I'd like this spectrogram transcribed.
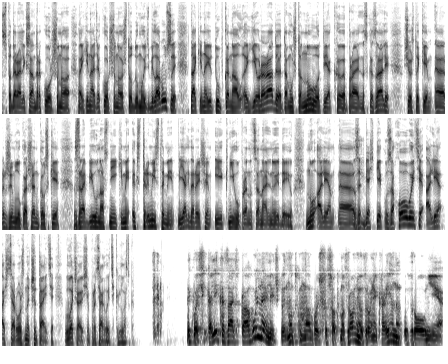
спадара Александра коршунова Геннадя коршунова что думаюць беларусы так і на YouTube канал еврорадыо тому что ну вот як правильно сказали все ж таки режим лукашэнкаўскі зрабіў нас нейкімі экстрэмістамі як дарэчы і кнігу про нацыянальную ідэю. Ну але за бяспеку захоўвайце але асцярожна чытайце выбачаюся працягвайце калі ласка Так вось калі казаць про агульныя лічбы ну так, на больш высокім узроўні ўзроўні краіны узроўні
